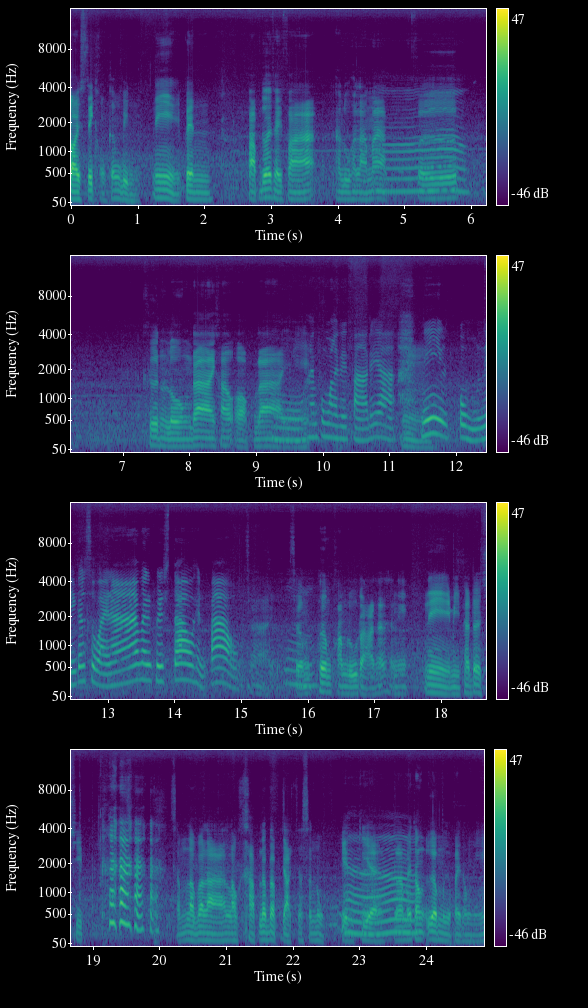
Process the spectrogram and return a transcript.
จอยสติ๊กของเครื่องบิน นี่เป็นปรับด้วยไฟฟ้า ฮารูฮารามากปึ๊บขึ้นลงได้เข้าออกได้อย่างนี้ให้พวงมาลัยไฟฟ้าด้วยอะอืมนี่ปุ่มนี้ก็สวยนะ เป็นคริสตัลเห็นเป้าใช่อืมเสริมเพิ่มความหรูหรานะอันนี้ นี่มีแพดเดิลชิพสำหรับเวลาเราขับแล้วแบบอยากจะสนุกเปลี่ยนเกียร์อ่าก็ไม่ต้องเอื้อมมือไปตรงนี้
